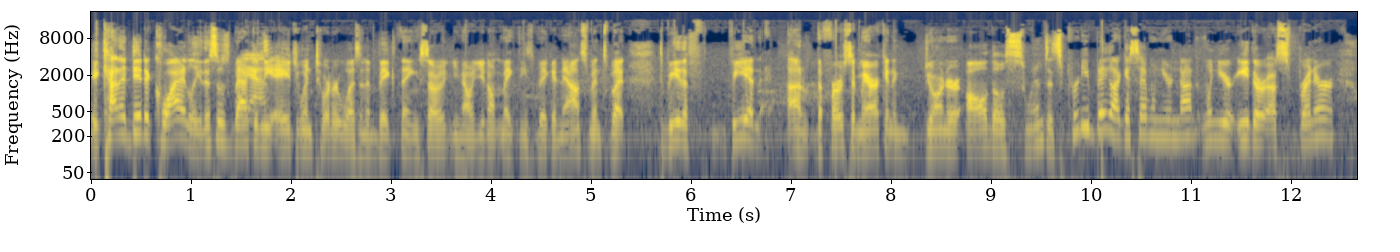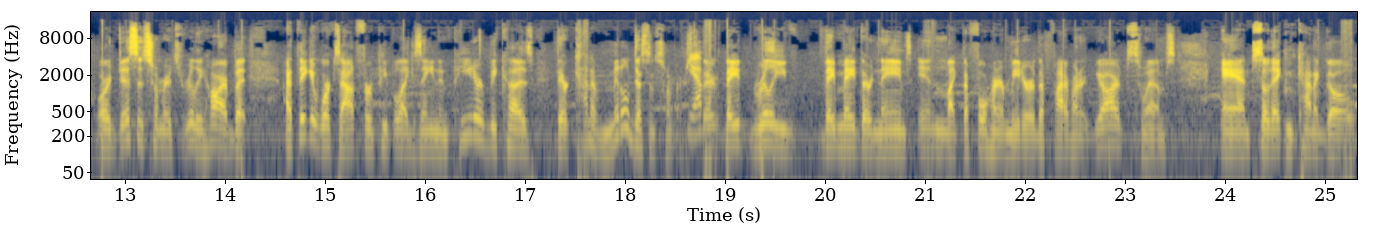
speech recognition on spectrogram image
It kind of did it quietly. This was back yeah. in the age when Twitter wasn't a big thing, so you know you don't make these big announcements. But to be the be an, uh, the first American to join all those swims, it's pretty big. Like I said, when you're not when you're either a sprinter or a distance swimmer, it's really hard. But I think it works out for people like Zane and Peter because they're kind of middle distance swimmers. Yep. They're, they really they made their names in like the 400 meter, the 500 yard swims, and so they can kind of go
